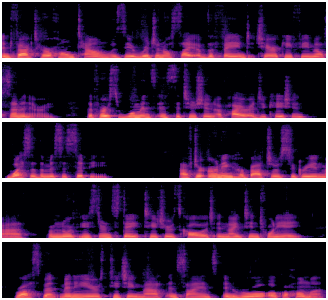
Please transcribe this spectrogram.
In fact, her hometown was the original site of the famed Cherokee Female Seminary, the first women's institution of higher education west of the Mississippi. After earning her bachelor's degree in math from Northeastern State Teachers College in 1928, Ross spent many years teaching math and science in rural Oklahoma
